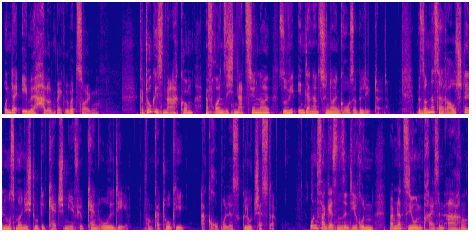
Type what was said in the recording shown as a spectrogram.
unter Emil Hallundbeck überzeugen. Katokis Nachkommen erfreuen sich national sowie international großer Beliebtheit. Besonders herausstellen muss man die Stute Catch Me für Ken OLD vom Katoki Acropolis Gloucester. Unvergessen sind die Runden beim Nationenpreis in Aachen,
